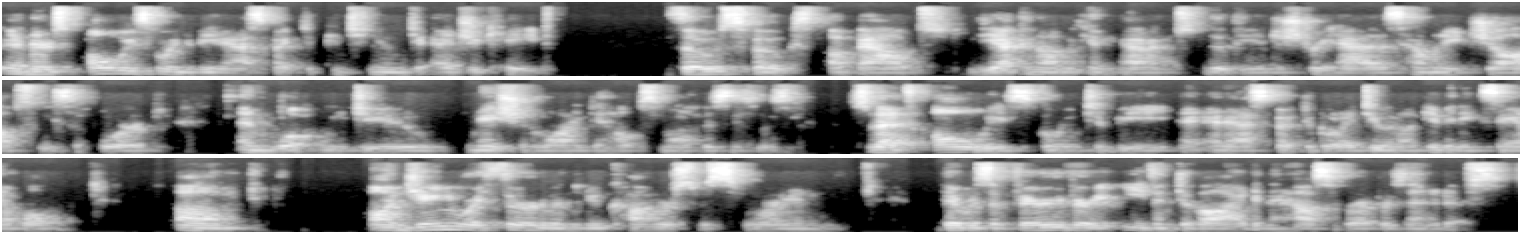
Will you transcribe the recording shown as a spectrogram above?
and there's always going to be an aspect of continuing to educate those folks about the economic impact that the industry has, how many jobs we support, and what we do nationwide to help small businesses. So that's always going to be an aspect of what I do. And I'll give you an example. Um, on January 3rd, when the new Congress was sworn in, there was a very, very even divide in the House of Representatives.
